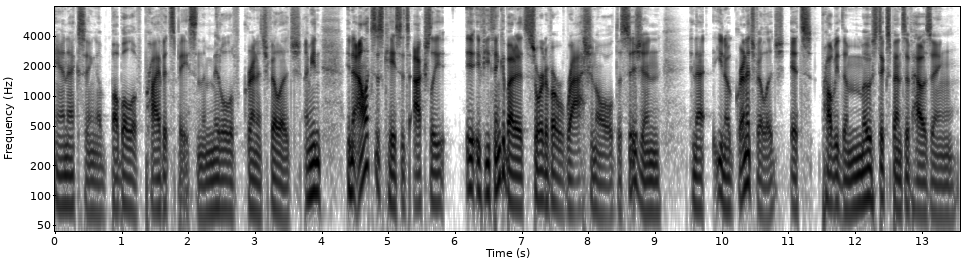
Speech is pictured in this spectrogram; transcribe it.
annexing a bubble of private space in the middle of Greenwich Village. I mean, in Alex's case, it's actually, if you think about it, it's sort of a rational decision in that, you know, Greenwich Village, it's probably the most expensive housing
